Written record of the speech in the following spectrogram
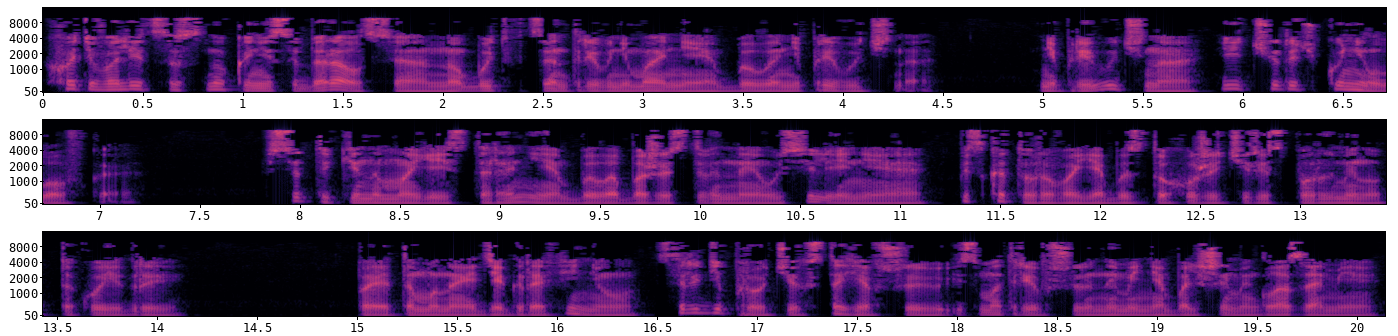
Хоть валиться с ног и не собирался, но быть в центре внимания было непривычно. Непривычно и чуточку неловко. Все-таки на моей стороне было божественное усиление, без которого я бы сдох уже через пару минут такой игры. Поэтому, найдя графиню, среди прочих стоявшую и смотревшую на меня большими глазами,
